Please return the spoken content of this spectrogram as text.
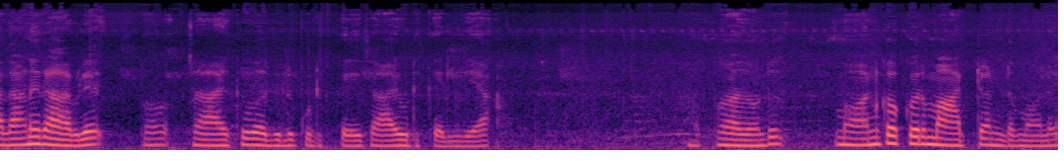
അതാണ് രാവിലെ ഇപ്പോൾ ചായക്ക് ബതിൽ കുടിക്കൽ ചായ കുടിക്കലില്ല. അപ്പോൾ അതുകൊണ്ട് മോനക്കൊക്കെ ഒരു മാറ്റമുണ്ട് മോന്.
